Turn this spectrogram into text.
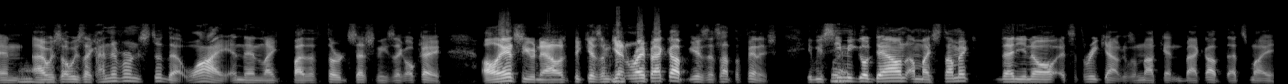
And. I was always like, I never understood that. Why? And then like by the third session, he's like, Okay, I'll answer you now because I'm getting right back up because that's not the finish. If you see Right. me go down on my stomach, then you know it's a three count because I'm not getting back up. That's my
